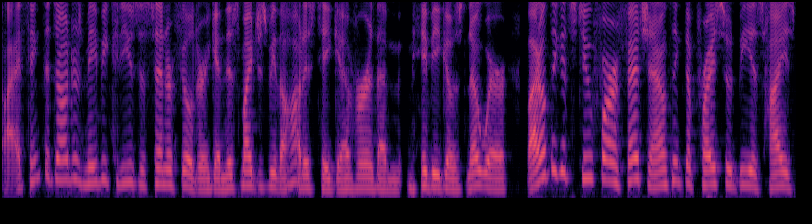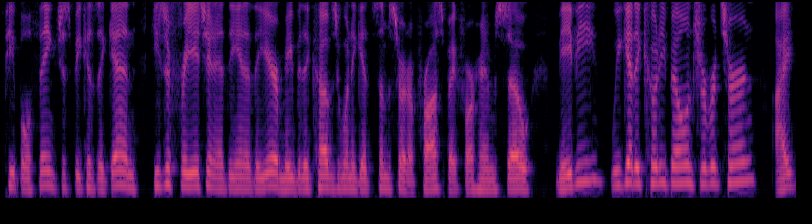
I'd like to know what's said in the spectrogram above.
I think the Dodgers maybe could use a center fielder. Again, this might just be the hottest take ever that maybe goes nowhere. But I don't think it's too far fetched. And I don't think the price would be as high as people think, just because, again, he's a free agent at the end of the year. Maybe the Cubs want to get some sort of prospect for him. So maybe we get a Cody Bellinger return. I,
